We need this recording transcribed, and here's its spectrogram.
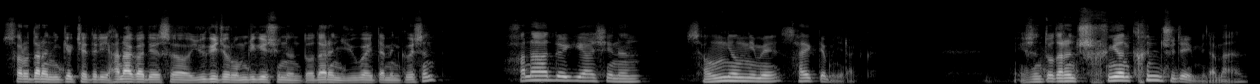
서로 다른 인격체들이 하나가 되어서 유기적으로 움직일 수 있는 또 다른 이유가 있다면 그것은 하나 되게 하시는 성령님의 사역 때문이라는. 이것은 또 다른 중요한 큰 주제입니다만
